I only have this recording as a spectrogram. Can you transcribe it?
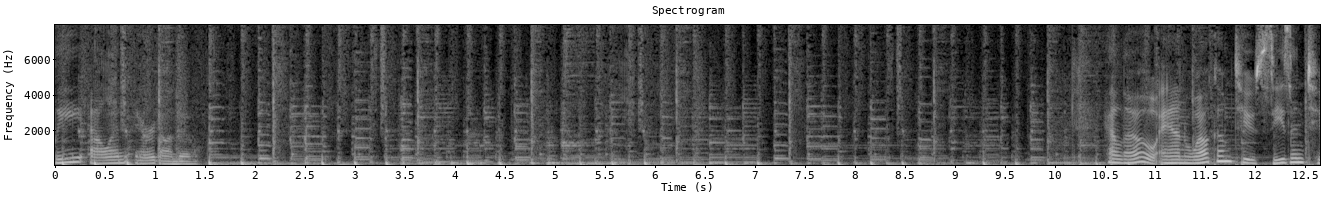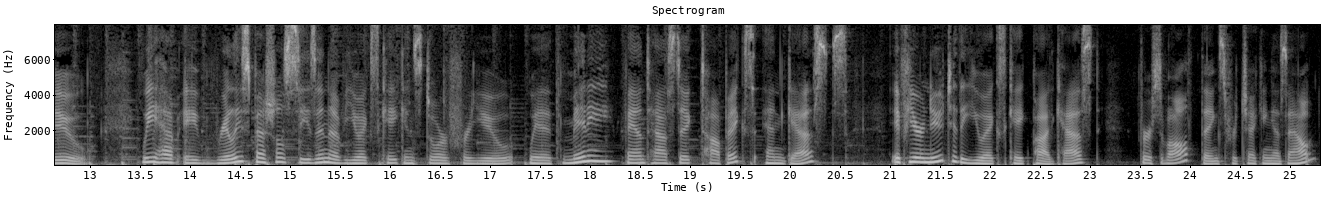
Leigh Allen Arredondo. Hello, and welcome to season two. We have a really special season of UX Cake in store for you with many fantastic topics and guests. If you're new to the UX Cake podcast, first of all, thanks for checking us out.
